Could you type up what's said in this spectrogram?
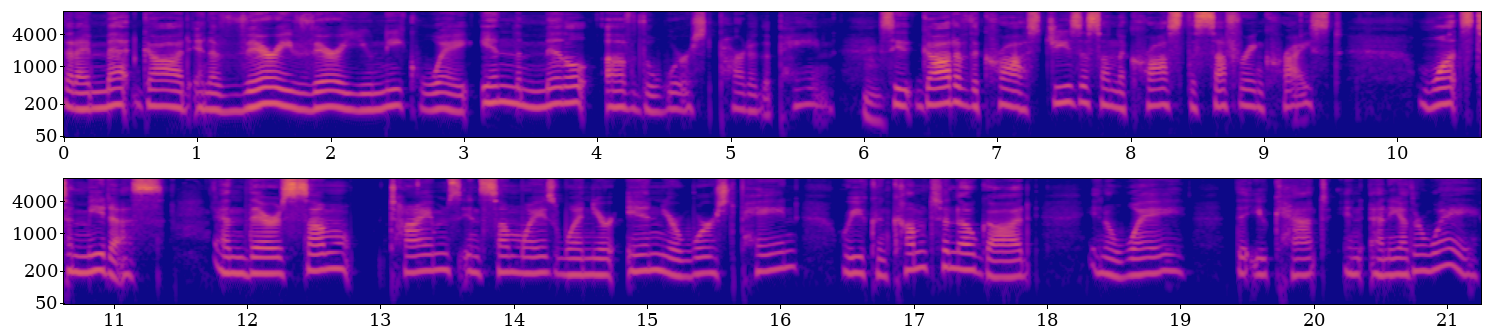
that I met God in a very, very unique way in the middle of the worst part of the pain. Hmm. See, God of the cross, Jesus on the cross, the suffering Christ, wants to meet us. And there's some times in some ways when you're in your worst pain where you can come to know God in a way that you can't in any other way.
